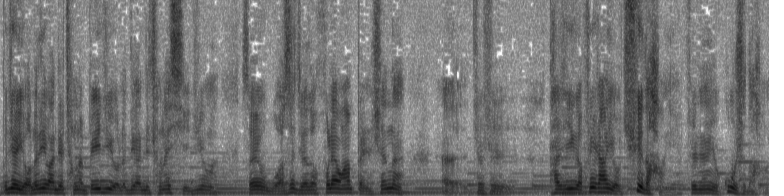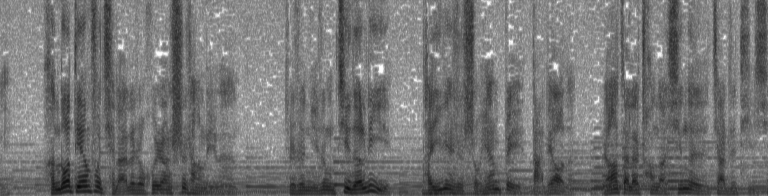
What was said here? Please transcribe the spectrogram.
不就有的地方就成了悲剧，有的地方就成了喜剧吗？所以我是觉得互联网本身呢，呃，就是它是一个非常有趣的行业，非常有故事的行业。很多颠覆起来的时候，会让市场里呢，就是你这种既得利益，它一定是首先被打掉的，然后再来创造新的价值体系。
